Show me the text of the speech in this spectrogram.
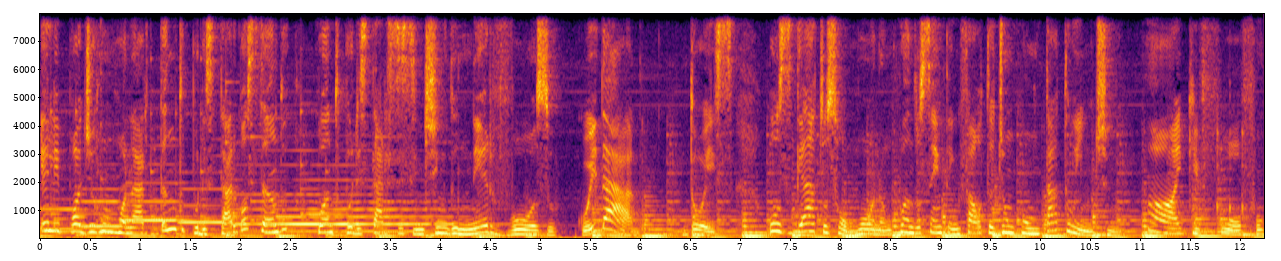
ele pode ronronar tanto por estar gostando quanto por estar se sentindo nervoso. Cuidado! 2. Os gatos ronronam quando sentem falta de um contato íntimo. Ai, que fofo!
